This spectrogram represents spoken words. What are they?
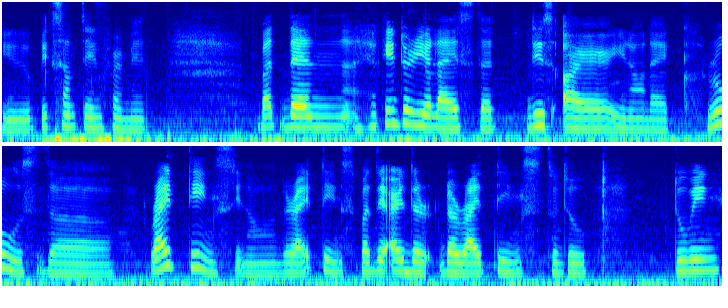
you pick something from it. But then you came to realize that these are, you know, like rules, the right things, you know, the right things, but they are the the right things to do. Doing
